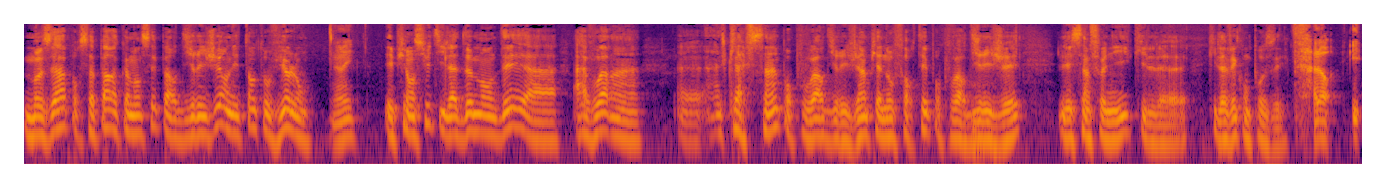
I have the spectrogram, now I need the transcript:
Mozart, pour sa part, a commencé par diriger en étant au violon. Oui. Et puis ensuite, il a demandé à, à avoir un, euh, un clavecin pour pouvoir diriger, un pianoforte pour pouvoir diriger les symphonies qu'il euh, qu avait composées. Alors, il,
